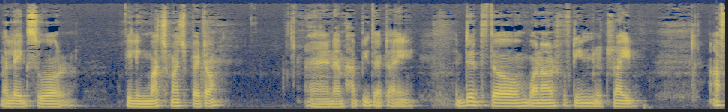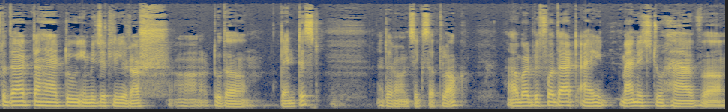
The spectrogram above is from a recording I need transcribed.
My legs were feeling much, much better. And I'm happy that I did the 1 hour 15 minute ride. After that, I had to immediately rush uh, to the dentist at around 6 o'clock uh, but before that, I managed to have uh,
